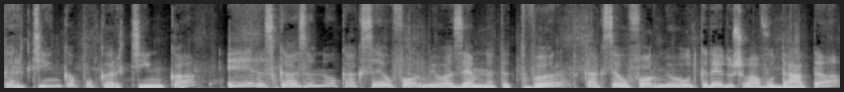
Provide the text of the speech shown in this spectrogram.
картинка по картинка е разказано как се е оформила земната твърд, как се е оформила, откъде е дошла водата,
